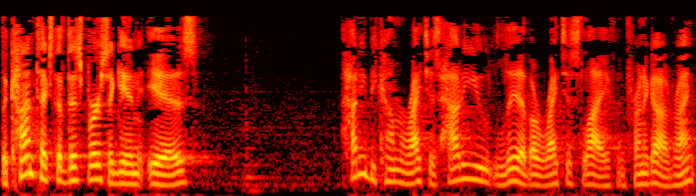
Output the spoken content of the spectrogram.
The context of this verse again is how do you become righteous? How do you live a righteous life in front of God, right?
